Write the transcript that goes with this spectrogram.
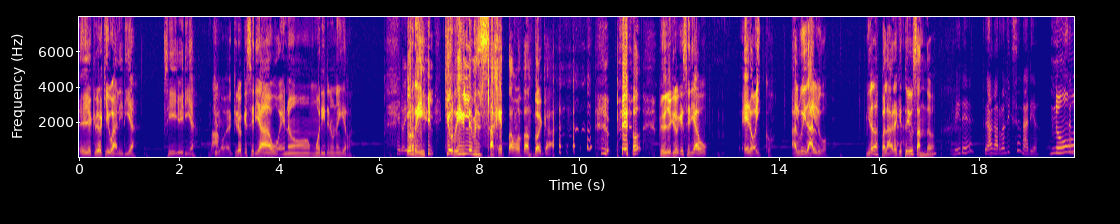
Yo creo que igual iría. Sí, yo iría. Creo, que sería bueno morir en una guerra. Qué horrible, qué horrible mensaje estamos dando acá. Pero, pero yo creo que sería heroico, algo hidalgo. Mira las palabras que estoy usando. Mire, te agarró el diccionario. No,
